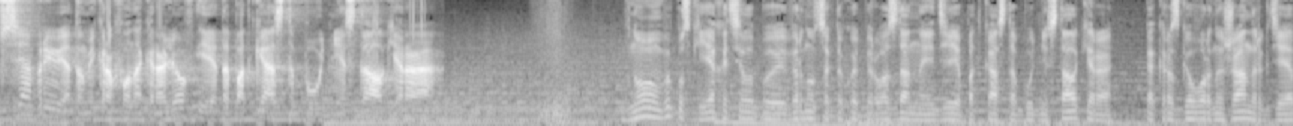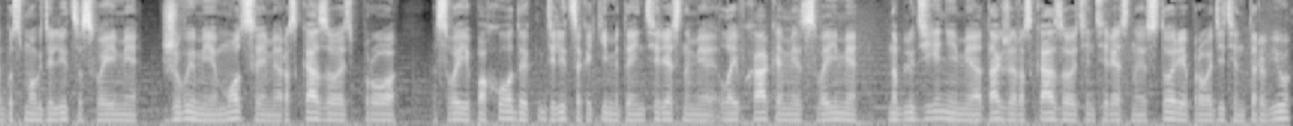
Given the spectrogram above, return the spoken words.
Всем привет, у микрофона Королёв, и это подкаст «Будни Сталкера». В новом выпуске я хотел бы вернуться к такой первозданной идее подкаста «Будни Сталкера», как разговорный жанр, где я бы смог делиться своими живыми эмоциями, рассказывать про свои походы, делиться какими-то интересными лайфхаками, своими наблюдениями, а также рассказывать интересные истории, проводить интервью.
